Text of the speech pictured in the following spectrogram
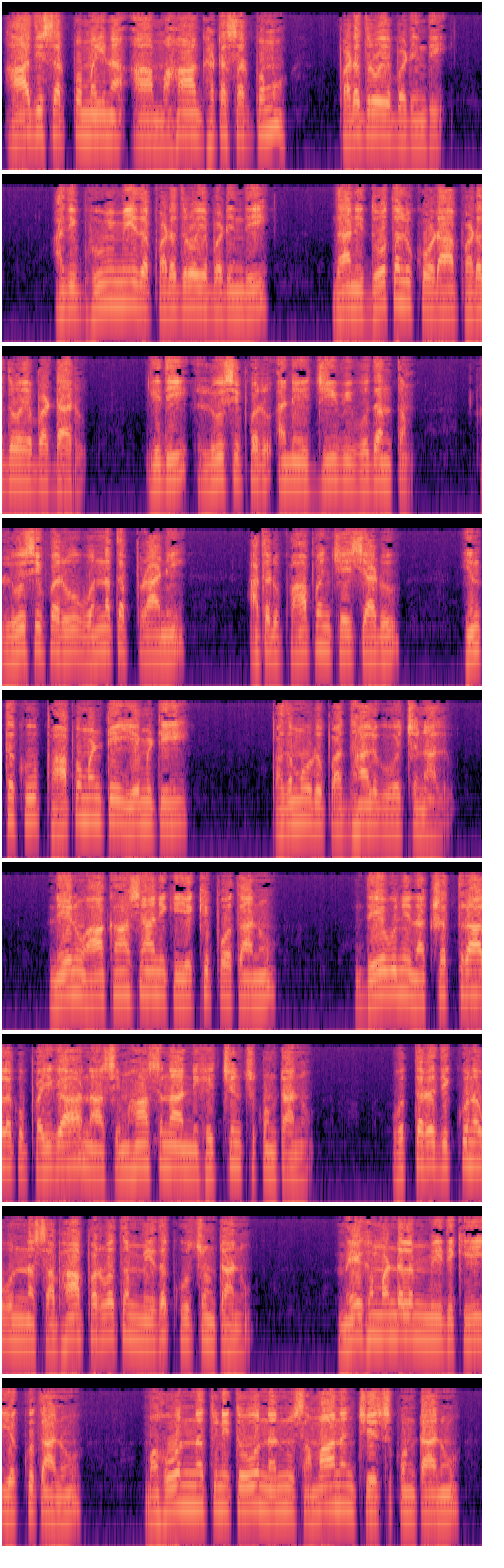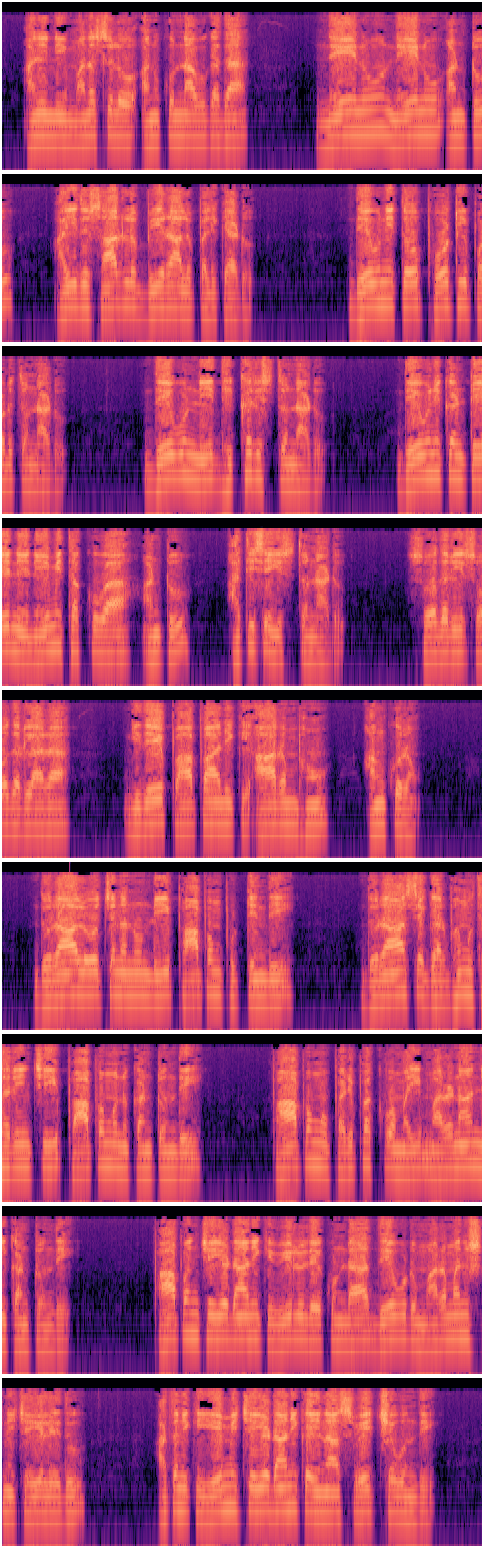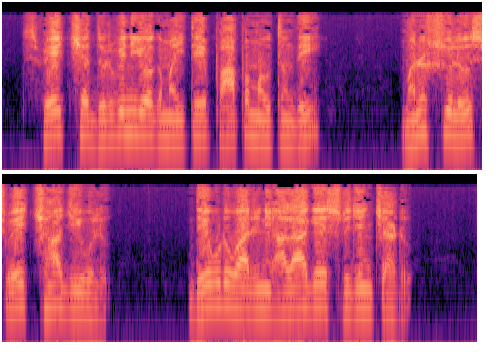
ఆది సర్పమైన ఆ మహాఘట సర్పము పడద్రోయబడింది. అది భూమి మీద పడద్రోయబడింది. దాని దూతలు కూడా పడద్రోయబడ్డారు. ఇది లూసిఫరు అనే జీవి ఉదంతం. లూసిఫరు ఉన్నత ప్రాణి. అతడు పాపం చేశాడు. ఇంతకు పాపమంటే ఏమిటి? పదమూడు పద్నాలుగు వచనాలు. నేను ఆకాశానికి ఎక్కిపోతాను దేవుని నక్షత్రాలకు పైగా నా సింహాసనాన్ని హెచ్చించుకుంటాను ఉత్తర దిక్కున ఉన్న సభాపర్వతం మీద కూర్చుంటాను మేఘమండలం మీదికి ఎక్కుతాను మహోన్నతునితో నన్ను సమానం చేసుకుంటాను అని నీ మనసులో అనుకున్నావు గదా? నేను నేను అంటూ ఐదు సార్లు బీరాలు పలికాడు. దేవునితో పోటీ పడుతున్నాడు. దేవుణ్ణి ధిక్కరిస్తున్నాడు. దేవుని కంటే నేనేమి తక్కువ అంటూ అతిశయిస్తున్నాడు. సోదరీ సోదరులారా ఇదే పాపానికి ఆరంభం అంకురం. దురాలోచన నుండి పాపం పుట్టింది. దురాశ గర్భము ధరించి పాపమును కంటుంది. పాపము పరిపక్వమై మరణాన్ని కంటుంది. పాపం చెయ్యడానికి వీలు లేకుండా దేవుడు మరమనిషిని చేయలేదు. అతనికి ఏమి చేయడానికైనా స్వేచ్ఛ ఉంది. స్వేచ్ఛ దుర్వినియోగమైతే పాపమవుతుంది. మనుష్యులు స్వేచ్ఛాజీవులు. దేవుడు వారిని అలాగే సృజించాడు.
